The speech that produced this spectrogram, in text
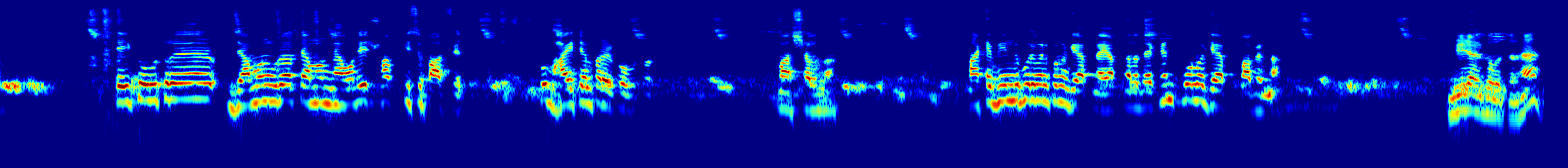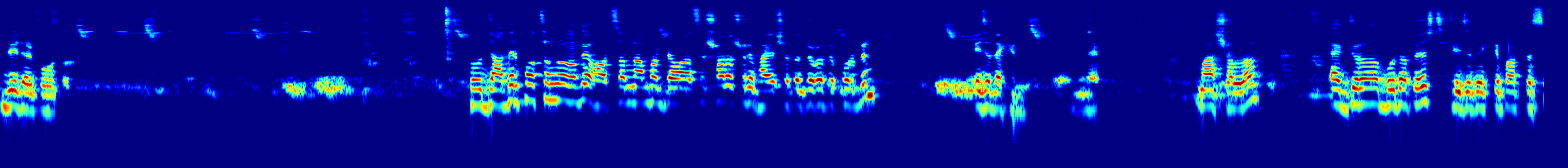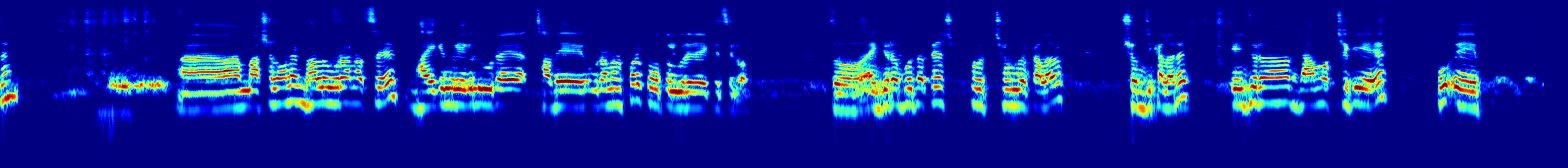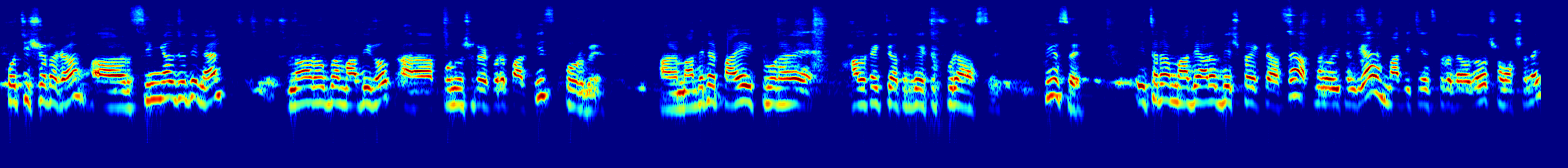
এই কবুতরের যেমন উড়া, তেমন মেমোরি, সবকিছু পারফেক্ট খুব হাই টেম্পারের কবুতর। মাশাল্লাহ পাকে বিন্দু পরিমাণ কোনো গ্যাপ নাই। আপনারা দেখেন, কোনো গ্যাপ পাবেন না। ব্রিডার কবুতর হ্যাঁ? ব্রিডার কবুতর। তো যাদের পছন্দ হবে হোয়াটসঅ্যাপ নাম্বার দেওয়া আছে, সরাসরি ভাইয়ের সাথে যোগাযোগ করবেন। এই যে দেখেন মাশাল্লাহ এক জোড়া বুদাপেস্ট, এই যে দেখতে পারতেছেন। মাশাল্লাহ অনেক ভালো উড়ান আছে। ভাই কিন্তু এগুলি উড়ায়, ছাদে উড়ানোর পর কৌতল ঘুরে রেখেছিল। তো এক জোড়া বুদাপেস্ট, খুব সুন্দর কালার সবজি কালারের এই জোড়া দাম হচ্ছে গিয়ে পঁচিশশো টাকা। আর সিঙ্গেল যদি নেন, নর হোক বা মাদি হোক পনেরোশো টাকা করে পার পিস পড়বে। আর মাদিটার পায়ে একটু মনে হয় হালকা একটু এতটুকু একটু ফুরা আছে। ঠিক আছে? এছাড়া মাদি আরও বেশ কয়েকটা আছে। আপনার ওইখান থেকে মাদি চেঞ্জ করে দেওয়া যাবে, সমস্যা নেই।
